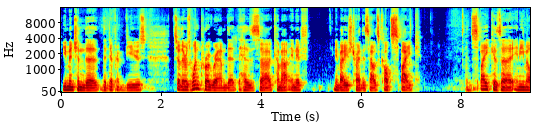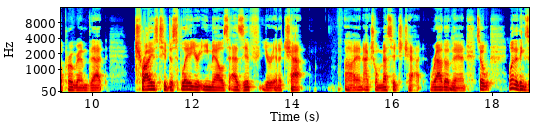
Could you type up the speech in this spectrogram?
You mentioned the the different views. So there was one program that has uh, come out, and if anybody's tried this out, it's called Spike. And Spike is a, an email program that tries to display your emails as if you're in a chat, uh, an actual message chat, rather mm-hmm. than. So, one of the things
